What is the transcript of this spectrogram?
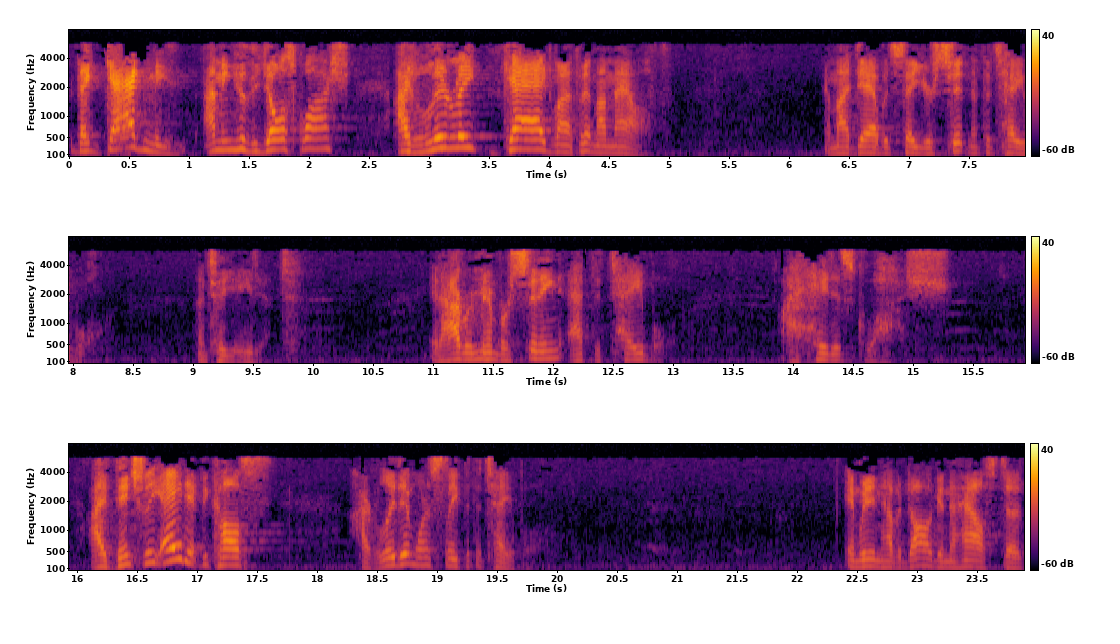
they gagged me. I mean, you know the yellow squash? I literally gagged when I put it in my mouth. And my dad would say, You're sitting at the table until you eat it. And I remember sitting at the table. I hated squash. I eventually ate it because I really didn't want to sleep at the table. And we didn't have a dog in the house to.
